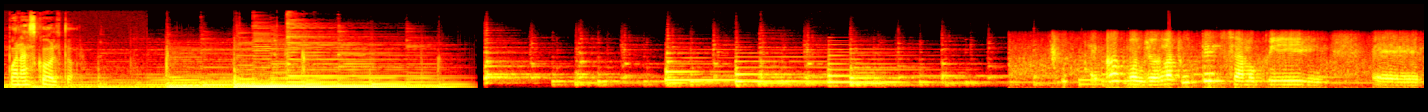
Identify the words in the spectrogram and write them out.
Buon ascolto! Ecco, buongiorno a tutti, siamo qui eh,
